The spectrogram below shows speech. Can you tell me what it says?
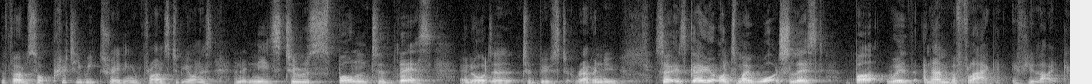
The firm saw pretty weak trading in France, to be honest, and it needs to respond to this in order to boost revenue. So it's going onto my watch list, but with an amber flag, if you like.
